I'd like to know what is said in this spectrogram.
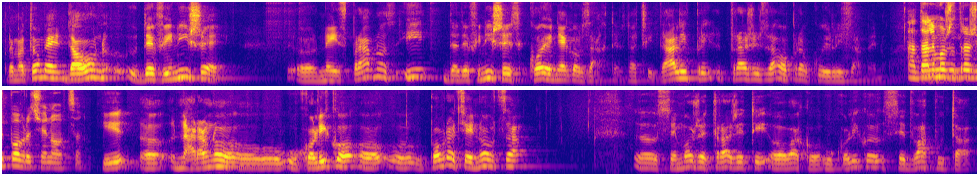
Prema tome, da on definiše e, neispravnost i da definiše koji je njegov zahtev. Znači, da li traži za opravku ili zamenu. A da li može traži povraćaj novca? I naravno, ukoliko povraćaj novca se može tražiti ovako, ukoliko se dva puta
